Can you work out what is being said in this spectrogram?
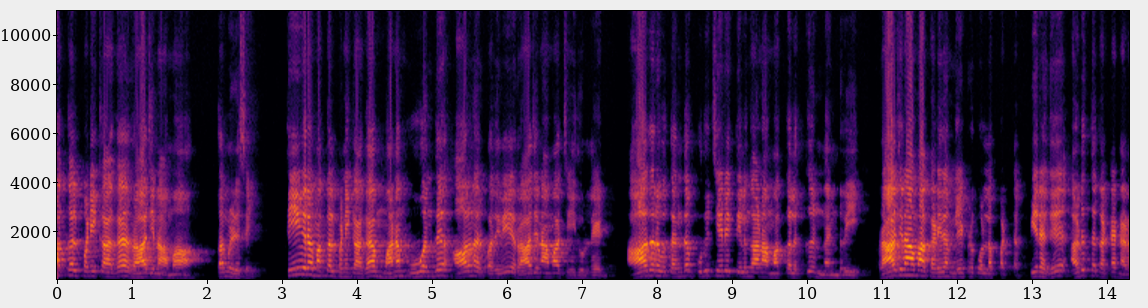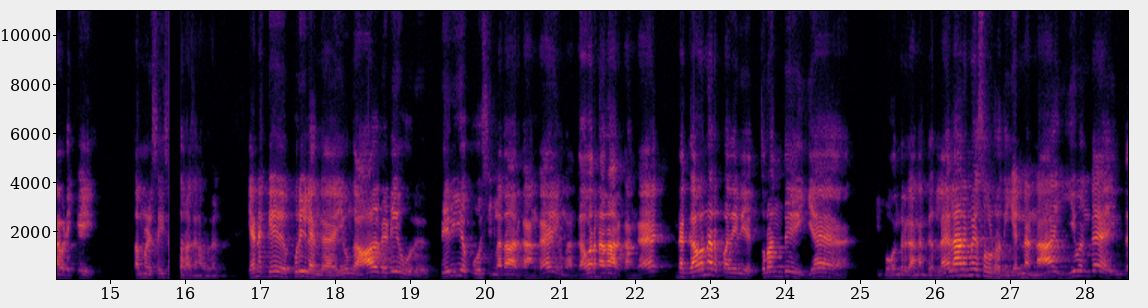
மக்கள் பணிக்காக ராஜினாமா தமிழிசை தீவிர மக்கள் பணிக்காக மனம் உவந்து ஆளுநர் பதவியை ராஜினாமா செய்துள்ளேன். ஆதரவு தந்த புதுச்சேரி தெலுங்கானா மக்களுக்கு நன்றி. ராஜினாமா கடிதம் ஏற்றுக்கொள்ளப்பட்ட பிறகு அடுத்த கட்ட நடவடிக்கை தமிழிசை சவுந்தரராஜன் அவர்கள். எனக்கு புரியலங்க. இவங்க ஆல்ரெடி ஒரு பெரிய போஸ்டிங்ல தான் இருக்காங்க. இவங்க கவர்னரா இருக்காங்க. இந்த கவர்னர் பதவியை துறந்து ஏன் இப்போ வந்திருக்காங்கன்னு தெரியல. எல்லாருமே சொல்றது என்னன்னா இவங்க இந்த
